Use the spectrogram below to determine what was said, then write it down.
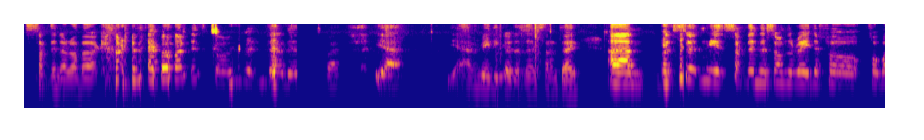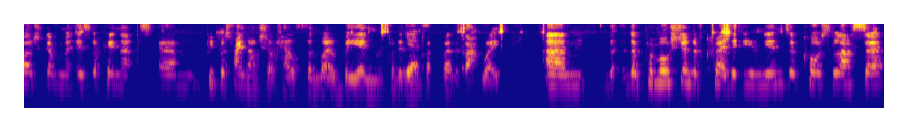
something or other. I can't remember what it's called. Written down. Yeah, yeah, I'm really good at this, aren't I? Um, but certainly it's something that's on the radar for, for Welsh Government is looking at um, people's financial health and well-being, put it, Yes. put, put it that way. Um, the, the promotion of credit unions, of course, LASA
